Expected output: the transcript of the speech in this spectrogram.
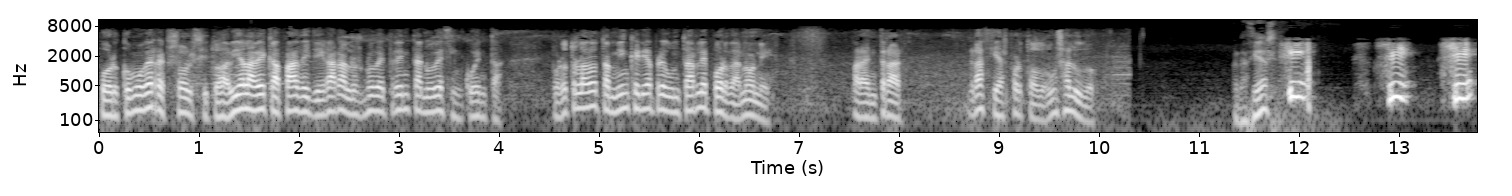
por cómo ve Repsol, si todavía la ve capaz de llegar a los 9.30, 9.50. Por otro lado, también quería preguntarle por Danone, para entrar. Gracias por todo. Un saludo. Gracias. Sí, sí, sí.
